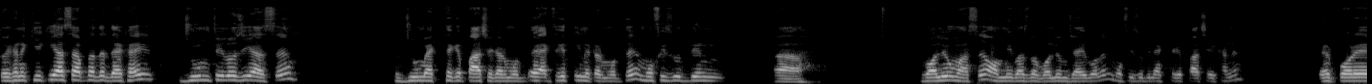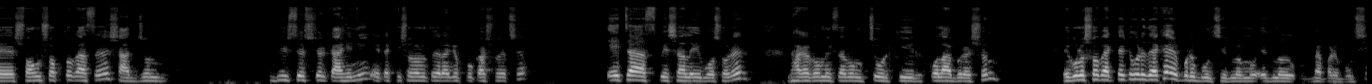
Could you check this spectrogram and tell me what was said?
তো এখানে কি কি আছে আপনাদের দেখাই? জুম ট্রিলজি আছে। জুম এক থেকে পাঁচ এটার মধ্যে, এক থেকে তিন এটার মধ্যে। মফিজউদ্দিন ভলিউম আছে। অমনিবাস বা ভলিউম যাই বলেন, মফিজউদ্দিন এক থেকে পাঁচ এখানে। এরপরে সংসপ্তক আছে, সাতজন বীর শ্রেষ্ঠের কাহিনী, এটা কিশোর আলোতে এর আগে প্রকাশ হয়েছে। এটা স্পেশাল এই বছরের ঢাকা কমিক্স এবং চরকির কোলাবোরেশন এগুলো সব একটা একটা করে দেখা, এরপরে বলছি এগুলোর এগুলোর ব্যাপারে বলছি।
